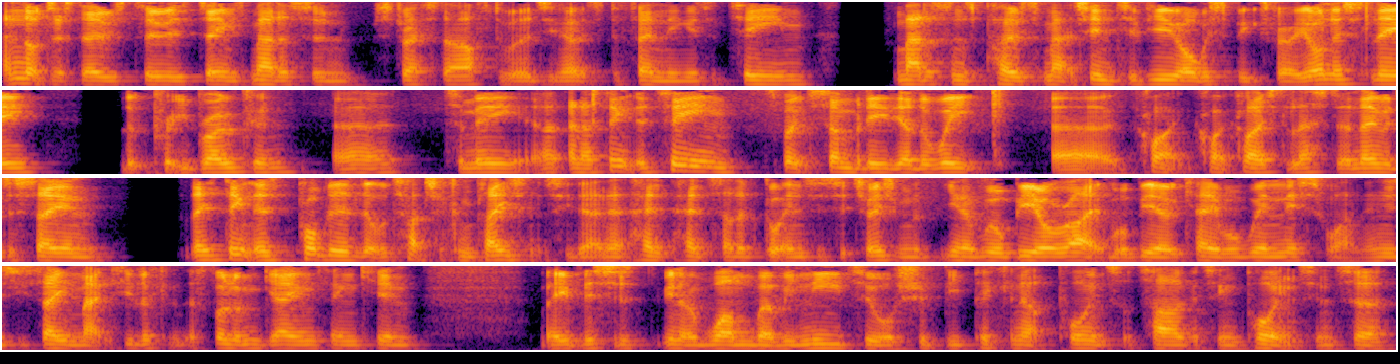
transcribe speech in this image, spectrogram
and not just those two, as James Maddison stressed afterwards, you know, it's defending as a team. Maddison's post-match interview always speaks very honestly, looked pretty broken uh, to me. Uh, and I think the team spoke to somebody the other week uh, quite quite close to Leicester, and they were just saying they think there's probably a little touch of complacency there, and hence how they've got into the situation with you know we'll be all right, we'll be okay, we'll win this one. And as you say, Max, you're looking at the Fulham game, thinking maybe this is you know one where we need to or should be picking up points or targeting points, and to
